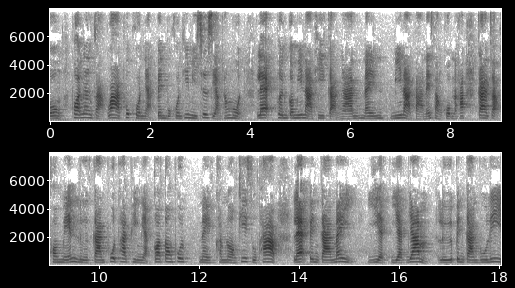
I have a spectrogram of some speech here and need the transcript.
ลง เพราะเนื่องจากว่าทุกคนเนี่ยเป็นบุคคลที่มีชื่อเสียงทั้งหมด และเพิ่นก็มีหน้าที่การงานในมีหน้าตาในสังคมนะคะ การจะคอมเมนต์หรือการพูดพาดพิงเนี่ยก็ต้องพูดในคำนองที่สุภาพ และเป็นการไม่ เหยียดเหยียดย่ำหรือเป็นการบูลลี่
